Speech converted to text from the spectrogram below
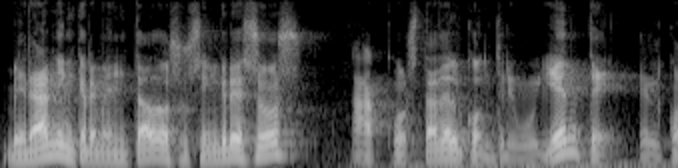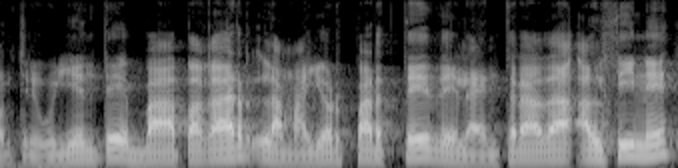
verán incrementados sus ingresos a costa del contribuyente. El contribuyente va a pagar la mayor parte de la entrada al cine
